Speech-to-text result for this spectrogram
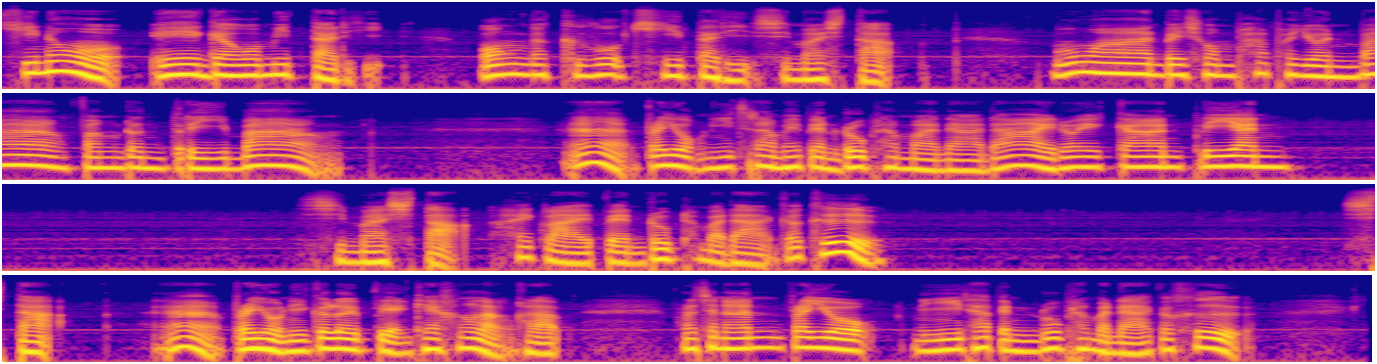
昨日映画を見たりองกคือโวคีตาริชิมาชิตะเมื่อวานไปชมภาพยนตร์บ้าง ฟังดนตรีบ้าง อ่า ประโยคนี้จะทำให้เป็นรูปธรรมดาได้โดยการเปลี่ยนชิมาชิตะให้กลายเป็นรูปธรรมดาก็คือชิตะ อ่า ประโยคนี้ก็เลยเปลี่ยนแค่ข้างหลังครับ เพราะฉะนั้นประโยคนี้ถ้าเป็นรูปธรรมดาก็คือ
